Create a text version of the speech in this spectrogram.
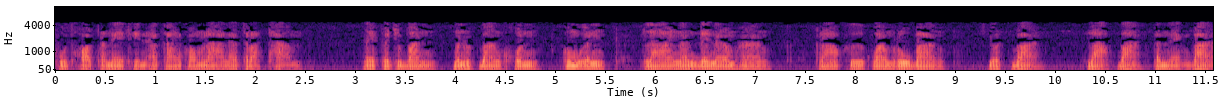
ผู้ทอดพระเนตรเห็นอาการของลาแล้วตรัสถาม ในปัจจุบันมนุษย์บางคนก็เหมือนลานั้นได้น้ำหาง กล่าวคือความรู้บ้าง ยศบ้าง ลาบบ้างตำแหน่งบ้าง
